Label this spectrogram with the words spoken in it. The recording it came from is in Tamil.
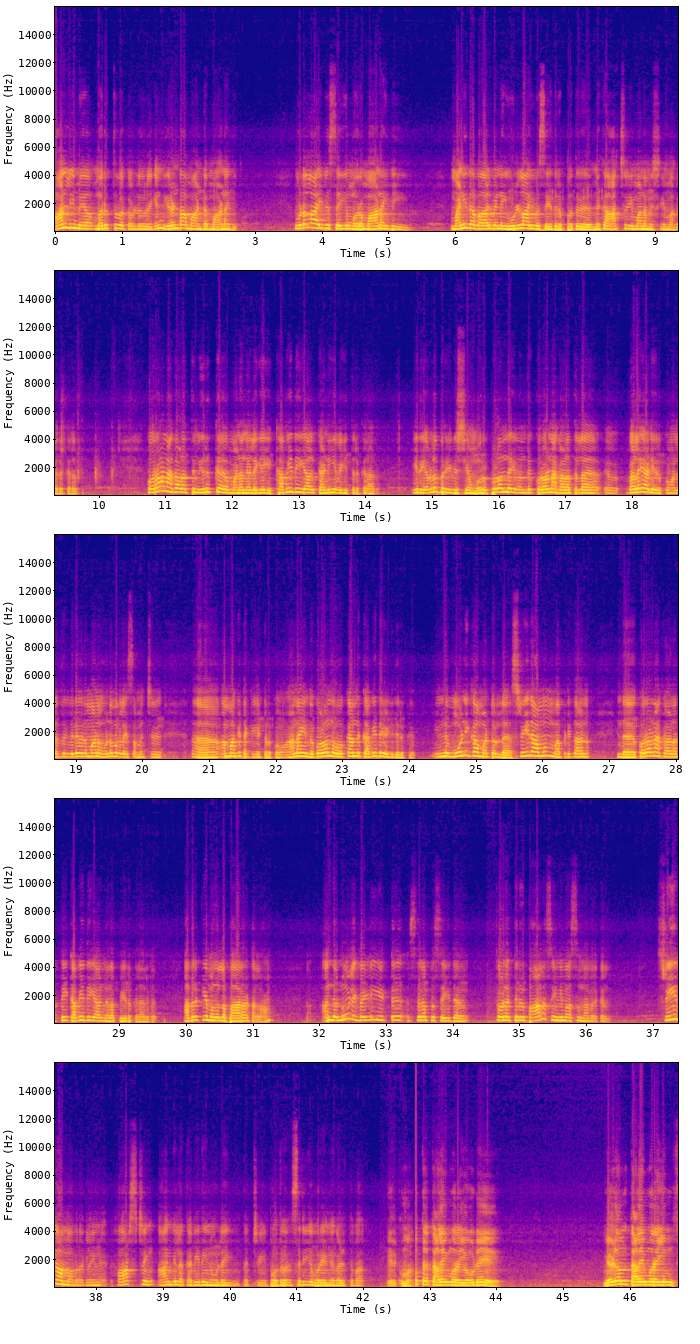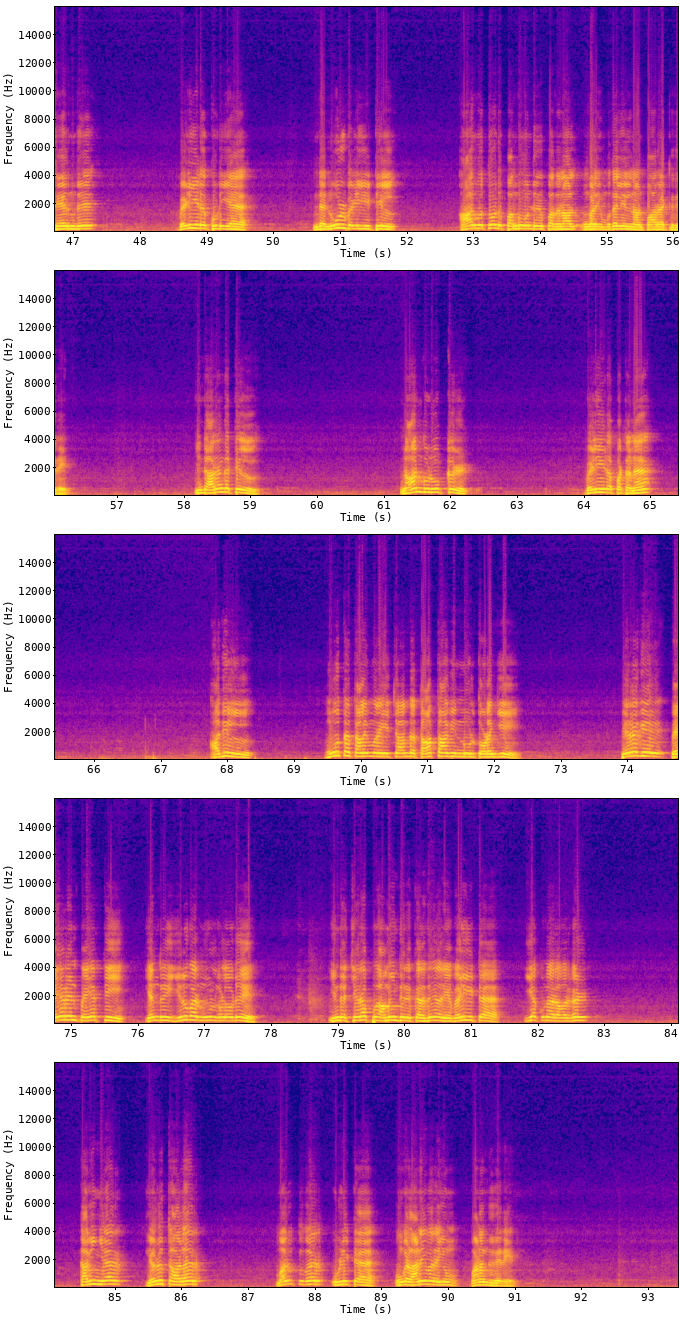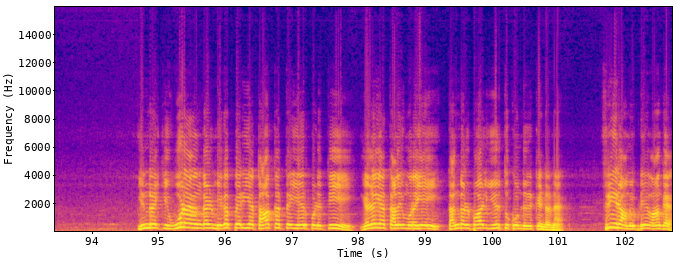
ஆன்லி மருத்துவக் கல்லூரியின் இரண்டாம் ஆண்டு மாணவி. உடலாய்வு செய்யும் ஒரு மாணவி மனித வாழ்வினை உள்ளாய்வு செய்திருப்பது மிக ஆச்சரியமான விஷயமாக இருக்கிறது. கொரோனா காலத்தில் இருக்க மனநிலையை கவிதையால் கனிய வைத்திருக்கிறார். இது எவ்வளவு பெரிய விஷயம்? ஒரு குழந்தை வந்து கொரோனா காலத்துல விளையாடி இருக்கும் அல்லது விதவிதமான உணவுகளை சமைச்சு அஹ், அம்மா கிட்ட கேட்டிருக்கோம். ஆனா இந்த குழந்தை உட்காந்து கவிதை எழுதியிருக்கு. இந்த மோனிகா மட்டும் இல்லை ஸ்ரீராமும் அப்படித்தான் இந்த கொரோனா காலத்தை கவிதையால் நிரப்பி இருக்கிறார்கள் அதற்கே முதல்ல பாராட்டலாம். அந்த நூலை வெளியிட்டு சிறப்பு செய்த தோழர் திரு பால சீனிவாசன் அவர்கள் ஸ்ரீராம் அவர்களின் ஹார்ஸ்ட்ரிங் ஆங்கில கவிதை நூலை பற்றி இப்போது சிறிய உரை நிகழ்த்துவார். இருக்குமா? மூத்த தலைமுறையோடு இளம் தலைமுறையும் சேர்ந்து வெளியிடக்கூடிய இந்த நூல் வெளியீட்டில் ஆர்வத்தோடு பங்கு கொண்டிருப்பதனால் உங்களை முதலில் நான் பாராட்டுகிறேன். இந்த அரங்கத்தில் நான்கு நூட்கள் வெளியிடப்பட்டன. அதில் மூத்த தலைமுறையைச் சார்ந்த தாத்தாவின் நூல் தொடங்கி பிறகு பெயரன் பெயர்த்தி என்று இருவர் நூல்களோடு இந்த சிறப்பு அமைந்திருக்கிறது. அதை வெளியிட்ட இயக்குனர் அவர்கள் கவிஞர் எழுத்தாளர் மருத்துவர் உள்ளிட்ட உங்கள் அனைவரையும் வணங்குகிறேன். இன்றைக்கு ஊடகங்கள் மிகப்பெரிய தாக்கத்தை ஏற்படுத்தி இளைய தலைமுறையை தங்கள் பால் ஈர்த்து கொண்டிருக்கின்றன. ஸ்ரீராம் இப்படியே வாங்க.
